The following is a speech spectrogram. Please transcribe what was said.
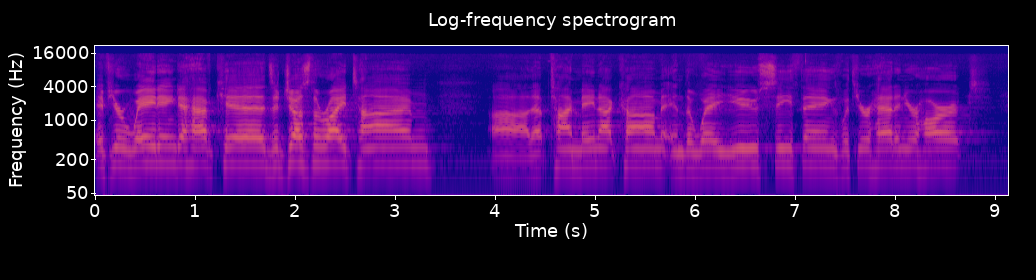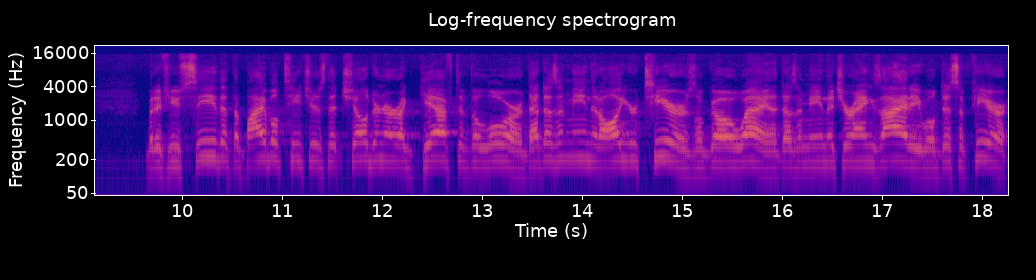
If you're waiting to have kids at just the right time, uh, that time may not come in the way you see things with your head and your heart. But if you see that the Bible teaches that children are a gift of the Lord, that doesn't mean that all your tears will go away. That doesn't mean that your anxiety will disappear.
